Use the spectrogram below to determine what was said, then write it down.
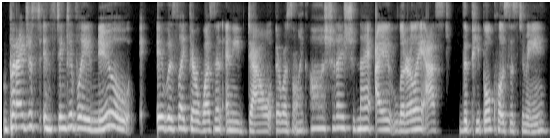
But I just instinctively knew it was like there wasn't any doubt. There wasn't like, oh, should I, shouldn't I? I literally asked the people closest to me.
